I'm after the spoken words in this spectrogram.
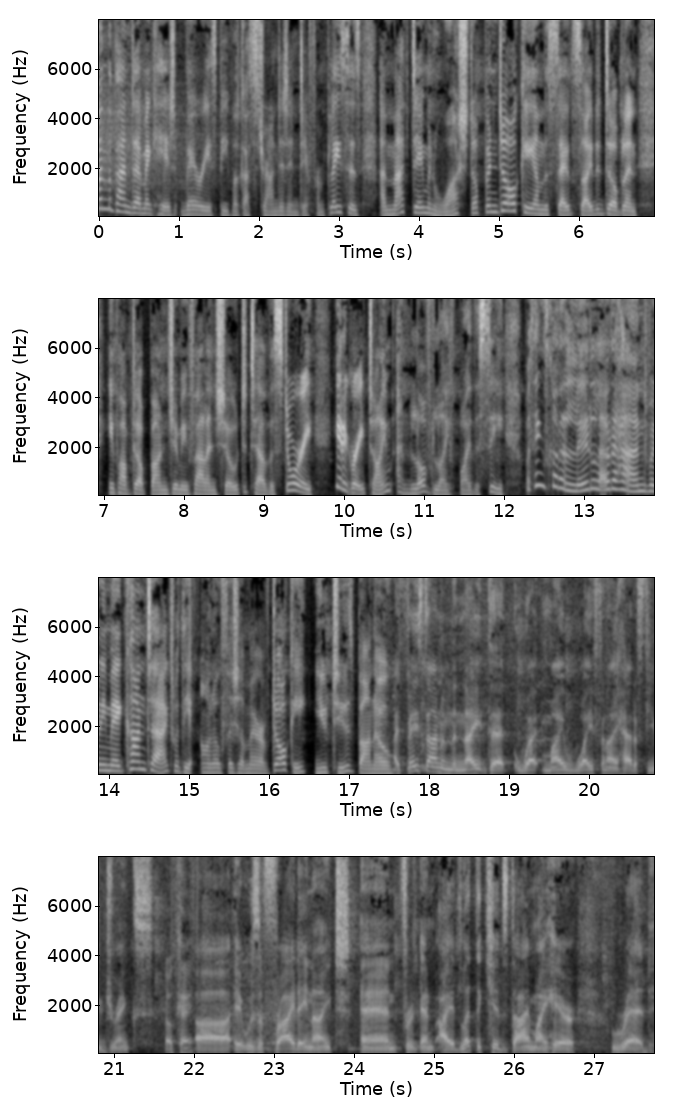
When the pandemic hit, various people got stranded in different places, and Matt Damon washed up in Dalkey on the south side of Dublin. He popped up on Jimmy Fallon's show to tell the story. He had a great time and loved life by the sea, but things got a little out of hand when he made contact with the unofficial mayor of Dalkey, U2's Bono. I FaceTimed him the night that my wife and I had a few drinks. Okay. Uh, it was a Friday night, and for and I had let the kids dye my hair red.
